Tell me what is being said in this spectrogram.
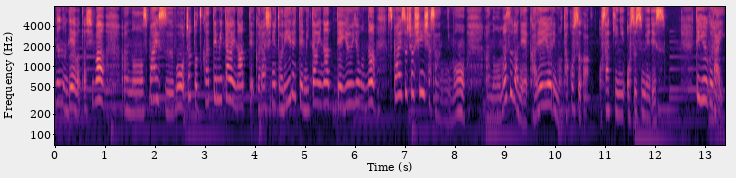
なので私はあのスパイスをちょっと使ってみたいなって暮らしに取り入れてみたいなっていうようなスパイス初心者さんにもあのまずはねカレーよりもタコスがお先におすすめです。っていうぐらい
